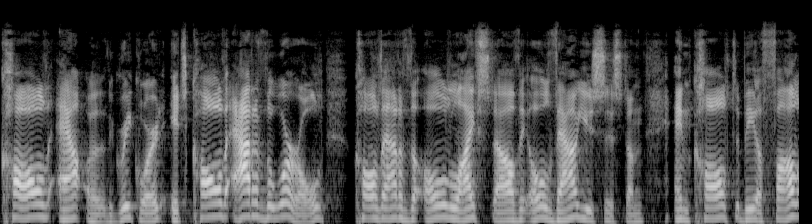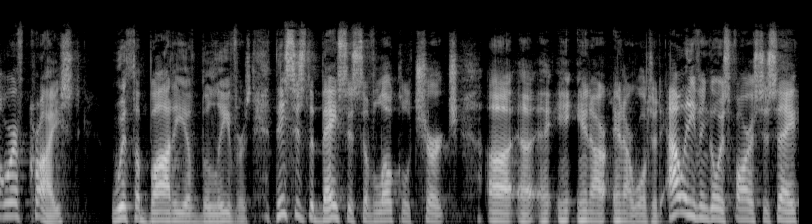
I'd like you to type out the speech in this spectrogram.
called out, uh, the Greek word. It's called out of the world, called out of the old lifestyle, the old value system, and called to be a follower of Christ with a body of believers. This is the basis of local church uh, uh, in, our, in our world today. I would even go as far as to say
